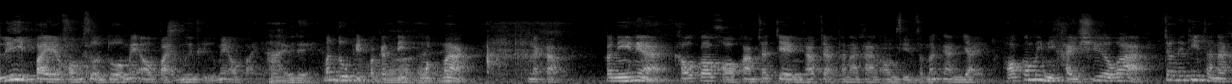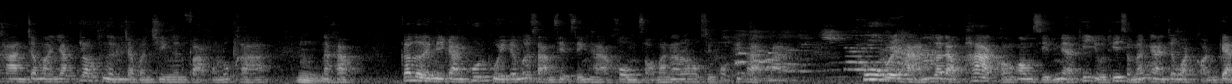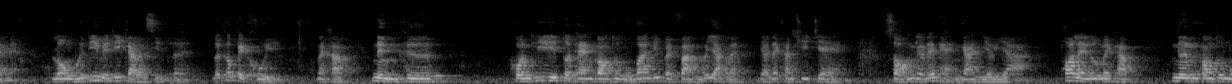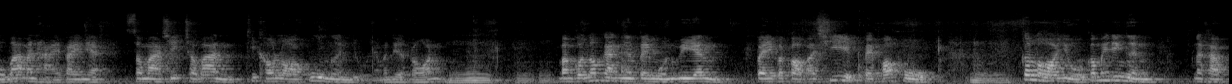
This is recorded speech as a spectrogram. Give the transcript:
รีบไปเอาของส่วนตัวไม่เอาไปมือถือไม่เอาไป หายไปเลย มันดูผิดปกติอ๋อมาก ๆนะครับ คราวนี้เนี่ยเขาก็ขอความชัดเจนครับจากธนาคารออมสินสำนักงานใหญ่ เพราะก็ไม่มีใครเชื่อว่าเจ้าหน้าที่ธนาคารจะมายักยอกเงินจากบัญชีเงินฝากของลูกค้าอืมนะครับก็เลยมีการพูดคุยกันเมื่อ 30 สิงหาคม 2566 ที่ผ่านมา ผู้บริหารระดับภาคของออมสินเนี่ยที่อยู่ที่สำนักงานจังหวัดขอนแก่นเนี่ยลงพื้นที่ไปที่กาฬสินธุ์เลย แล้วก็ไปคุยนะครับหนึ่งคือคนที่ตัวแทนกองทุนหมู่บ้านที่ไปฟังเขาอยากอะไรอยากได้คำชี้แจงสองอยากได้แผนการเยียวยาเพ ราะอะไรรู้ไหมครับ เงินกองทุนหมู่บ้านมันหายไปเนี่ย สมาชิกชาวบ้านที่เขารอกู้เงินอยู่เนี่ยมันเดือดร้อนอืมอืมอืมบางคนต้องการเงินไปหมุนเวียนไปประกอบอาชีพ ไปเพาะปลูกอืมก็รออยู่ก็ไม่ได้เงินนะครับ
